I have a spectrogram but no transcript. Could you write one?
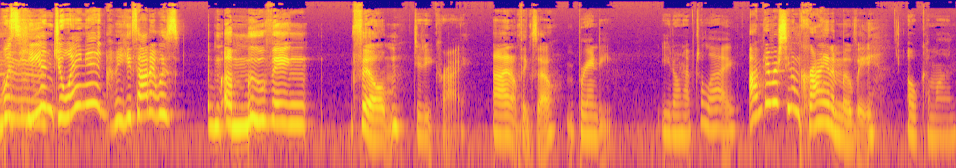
ever. was he enjoying it? I mean, he thought it was a moving film. Did he cry? I don't think so. Brandy, you don't have to lie. I've never seen him cry in a movie. Oh, come on.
